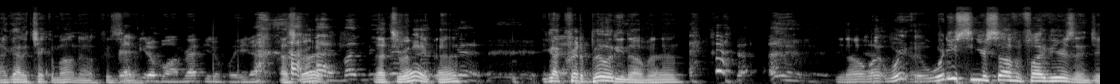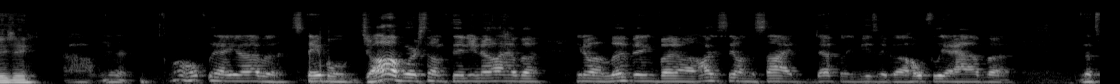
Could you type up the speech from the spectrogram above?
I got to check them out now because uh, reputable. Uh, I'm reputable, you know. That's right. that's good. right, man. You got yeah. credibility now, man. you know what? Where where do you see yourself in five years, then, JJ? Oh man. Well, hopefully I you know, have a stable job or something. You know, I have a you know a living, but uh, obviously on the side, definitely music. Uh, hopefully I have. Uh, that's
